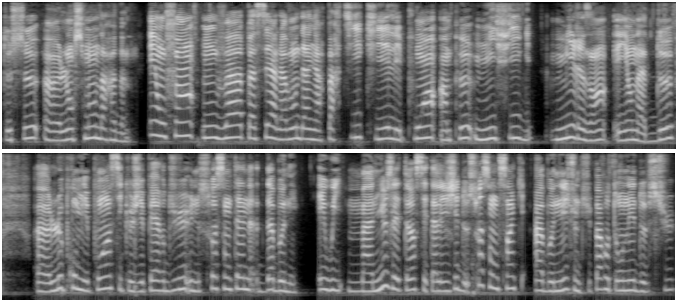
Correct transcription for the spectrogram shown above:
de ce euh, lancement d'Aragon. Et enfin, on va passer à l'avant-dernière partie qui est les points un peu mi-figue, mi-raisin. Et il y en a deux. Euh, le premier point, c'est que j'ai perdu une soixantaine d'abonnés. Et oui, ma newsletter s'est allégée de 65 abonnés. Je ne suis pas retournée dessus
